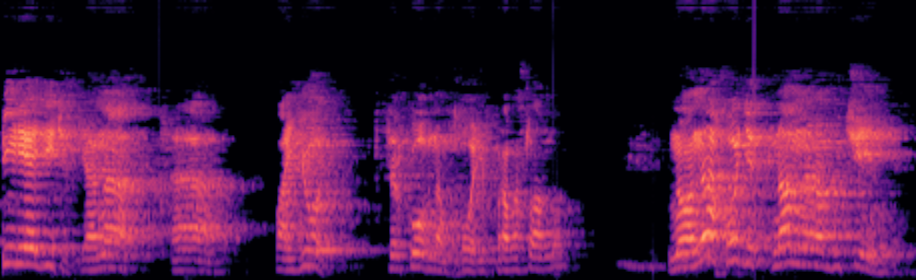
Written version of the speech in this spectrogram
периодически, она э, поет в церковном хоре, в православном, но она ходит к нам на обучение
